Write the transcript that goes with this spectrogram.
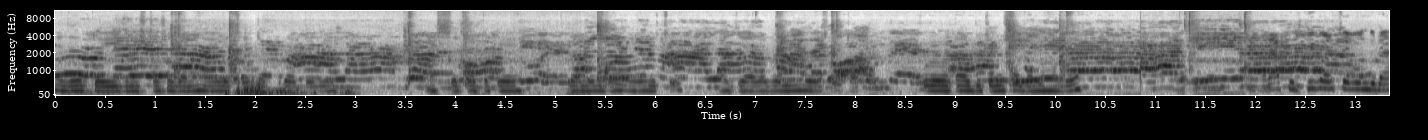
দেখো এই জিনিসটা সাজানো হয়ে গেছে এটা পুরো দেবে আর সেটা থেকে বেলুন দেওয়া হয়ে গেছে। আর যে আবার বেলুন রয়েছে এটা পুরোটার ভিতরে সাজানো হবে। ফুর্তি করছে বন্ধুরা?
